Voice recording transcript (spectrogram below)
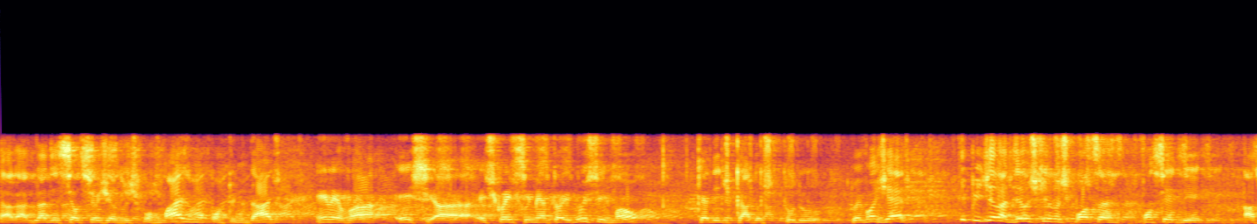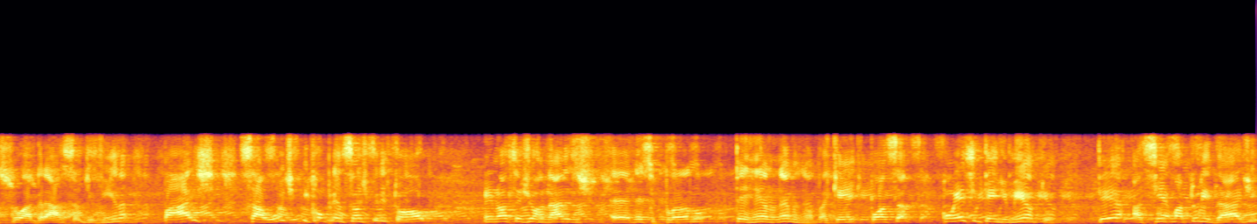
agradecer ao Senhor Jesus por mais uma oportunidade em levar esse conhecimento ao ilustre irmão, que é dedicado ao estudo do Evangelho, e pedir a Deus que nos possa conceder a sua graça divina, paz, saúde e compreensão espiritual em nossas jornadas é, nesse plano terreno, né, meu irmão? Para que a gente possa, com esse entendimento, ter assim a maturidade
